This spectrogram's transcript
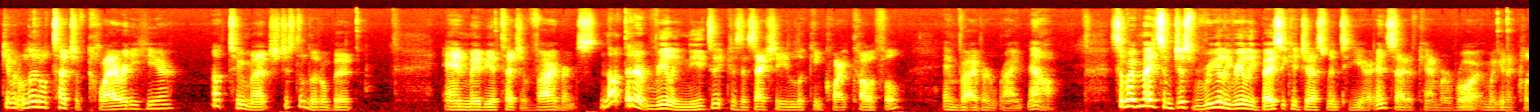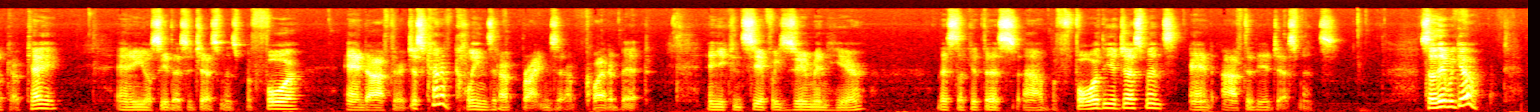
Give it a little touch of clarity here. Not too much, just a little bit. And maybe a touch of vibrance. Not that it really needs it because it's actually looking quite colorful and vibrant right now. So we've made some just really, really basic adjustments here inside of Camera Raw and we're going to click OK. And you'll see those adjustments before and after. It just kind of cleans it up, brightens it up quite a bit. And you can see if we zoom in here, Let's look at this uh, before the adjustments and after the adjustments. So there we go.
